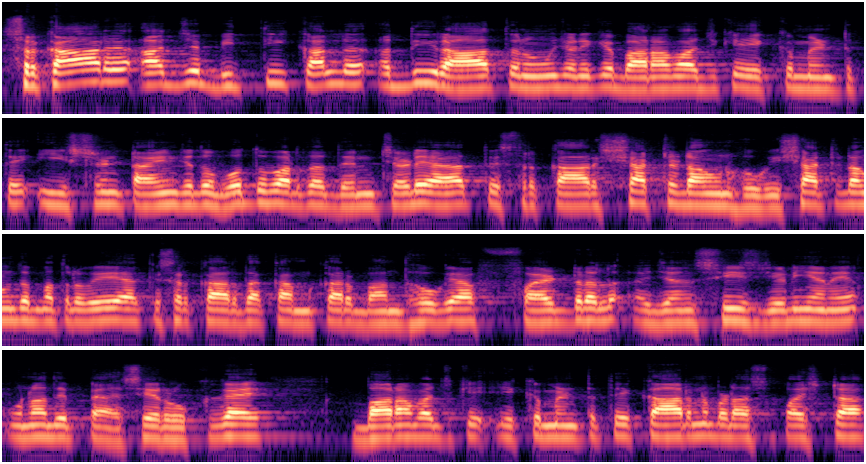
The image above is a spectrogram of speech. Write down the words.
ਸਰਕਾਰ ਅੱਜ ਬੀਤੀ ਕੱਲ ਅੱਧੀ ਰਾਤ ਨੂੰ ਜਾਣੀ ਕਿ 12:01 ਮਿੰਟ ਤੇ ਈਸਟਰਨ ਟਾਈਮ ਜਦੋਂ ਬੁੱਧਵਾਰ ਦਾ ਦਿਨ ਚੜ੍ਹਿਆ ਤੇ ਸਰਕਾਰ ਸ਼ਟਡਾਊਨ ਹੋ ਗਈ। ਸ਼ਟਡਾਊਨ ਦਾ ਮਤਲਬ ਇਹ ਆ ਕਿ ਸਰਕਾਰ ਦਾ ਕੰਮਕਾਰ ਬੰਦ ਹੋ ਗਿਆ। ਫੈਡਰਲ ਏਜੰਸੀਜ਼ ਜਿਹੜੀਆਂ ਨੇ ਉਹਨਾਂ ਦੇ ਪੈਸੇ ਰੁਕ ਗਏ। 12:01 ਮਿੰਟ ਤੇ ਕਾਰਨ ਬੜਾ ਸਪਸ਼ਟ ਆ।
